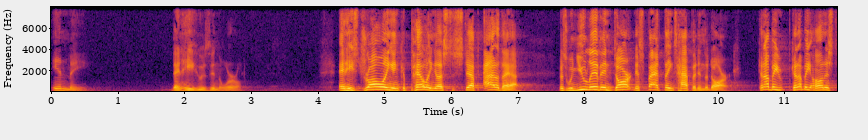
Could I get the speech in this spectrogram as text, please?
in me than he who is in the world. And he's drawing and compelling us to step out of that. Because when you live in darkness, bad things happen in the dark. Can I be, can I be honest?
